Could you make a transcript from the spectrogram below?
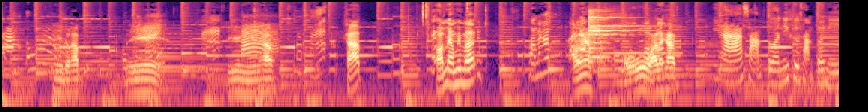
สามตัวนี่ดูครับ โอเคไหมที่อย่างนี้นะครับ ครับพร้อมยังพี่เมิร์กพร้อมไหมครับพร้อมยังโอ้เอาเลยครับ นี่นะสามตัวนี่คือสามตัวนี้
